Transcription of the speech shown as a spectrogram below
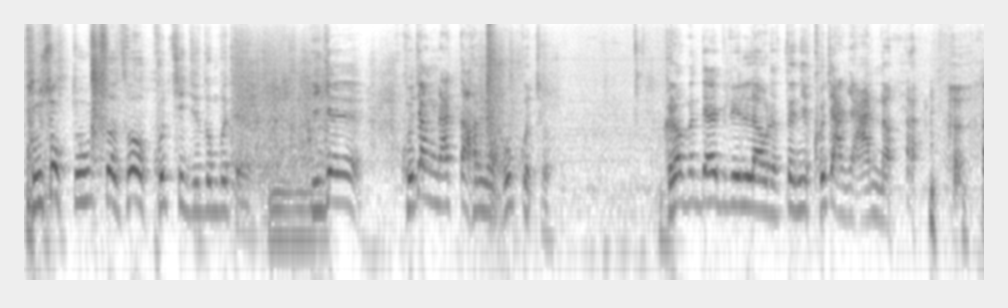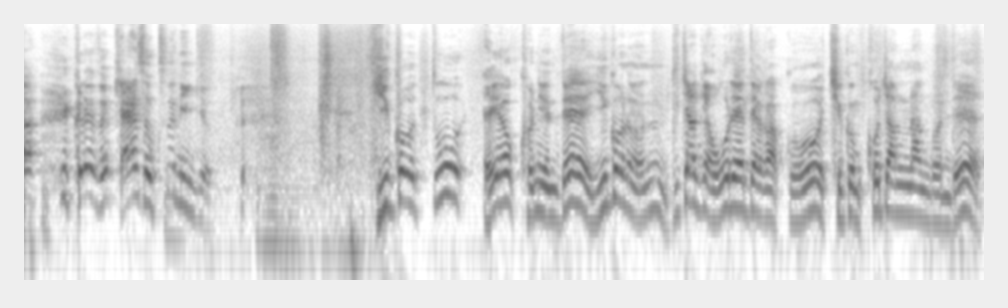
부속도 없어서 고치지도 못해요. 이게 고장 났다 하면 못 고쳐. 그러면 내비리려고 그랬더니 고장이 안 나. 그래서 계속 쓰는겨. 이것도 에어컨인데 이거는 무지하게 오래돼 갖고 지금 고장 난 건데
